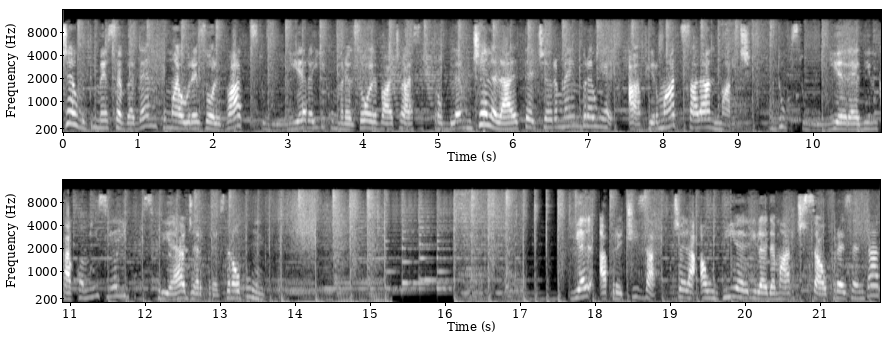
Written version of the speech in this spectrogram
Ce utme să vedem cum au rezolvat sublinierei cum rezolvă această problemă celelalte cer membre UE, a afirmat Salan Marci, după subliniere din ca comisiei, scrie Agerpresro. El a precizat ce la audierile de marci s-au prezentat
